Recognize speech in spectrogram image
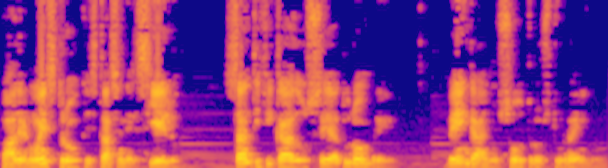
Padre nuestro que estás en el cielo, santificado sea tu nombre, venga a nosotros tu reino.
